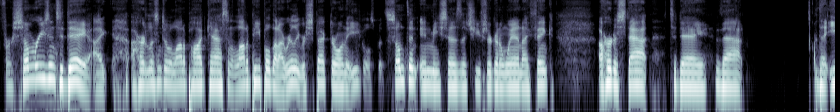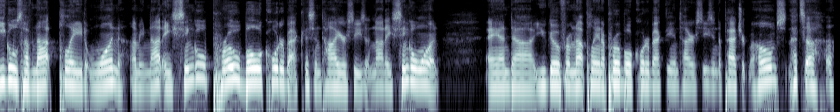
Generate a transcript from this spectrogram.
for some reason today, I, I heard listen to a lot of podcasts and a lot of people that I really respect are on the Eagles, but something in me says the Chiefs are going to win. I think I heard a stat today that the Eagles have not played one, I mean, not a single Pro Bowl quarterback this entire season, not a single one. And uh, you go from not playing a Pro Bowl quarterback the entire season to Patrick Mahomes. That's a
